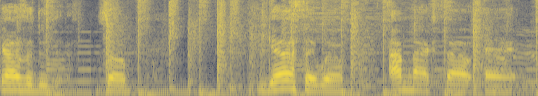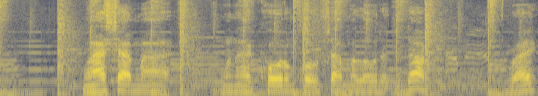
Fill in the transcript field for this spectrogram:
guys that do this. So, guys say, well, I maxed out at when I shot my, when I quote unquote shot my load at the doctor, right?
